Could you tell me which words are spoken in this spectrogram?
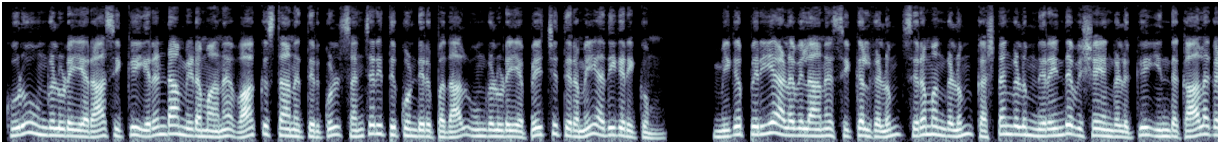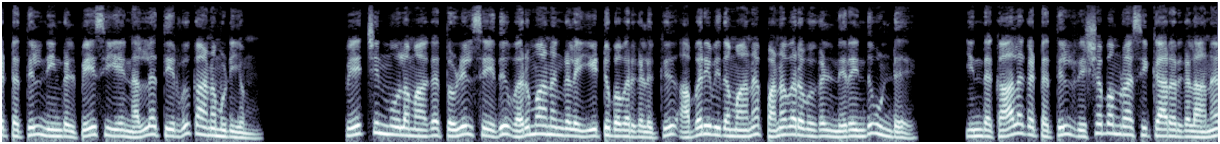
குரு உங்களுடைய ராசிக்கு இரண்டாம் இடமான வாக்குஸ்தானத்திற்குள் சஞ்சரித்துக் கொண்டிருப்பதால் உங்களுடைய பேச்சுத் திறமை அதிகரிக்கும். மிகப்பெரிய அளவிலான சிக்கல்களும் சிரமங்களும் கஷ்டங்களும் நிறைந்த விஷயங்களுக்கு இந்த காலகட்டத்தில் நீங்கள் பேசியே நல்ல தீர்வு காண முடியும். பேச்சின் மூலமாக தொழில் செய்து வருமானங்களை ஈட்டுபவர்களுக்கு அபரிவிதமான பணவரவுகள் நிறைந்து உண்டு. இந்த காலகட்டத்தில் ரிஷபம் ராசிக்காரர்களான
